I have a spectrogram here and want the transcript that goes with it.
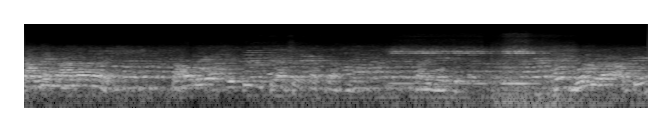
কাজে না লাগাই, তাহলে এটি ইতিহাসের কাছে আসবে তাই বলতে। বন্ধুরা, আসুন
